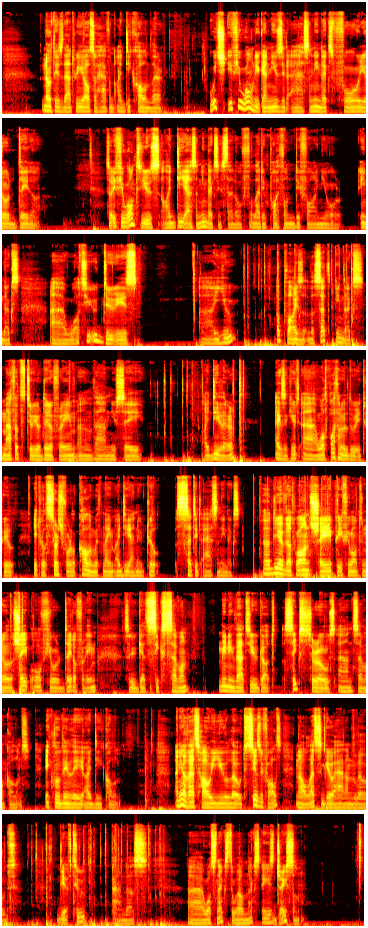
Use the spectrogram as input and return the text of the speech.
Notice that we also have an ID column there, which if you want you can use it as an index for your data. So if you want to use ID as an index instead of letting Python define your index, uh, what you do is uh, you applies the set index method to your data frame and then you say id there execute and what python will do it will it will search for the column with name id and it will set it as an index. Uh, df.1 shape if you want to know the shape of your data frame? So you get 6 7 meaning that you got 6 rows and 7 columns including the id column and yeah, that's how you load CSV files. Now let's go ahead and load df2 pandas. Uh, what's next? Well, next is JSON.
